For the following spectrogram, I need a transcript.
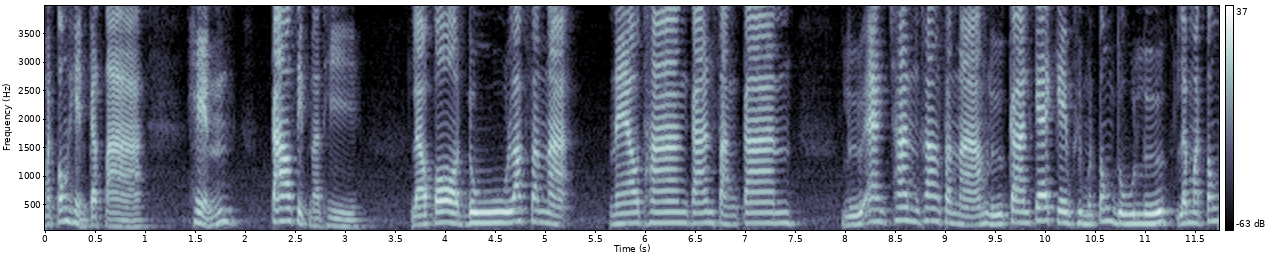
มันต้องเห็นกระตา เห็น 90 นาที แล้วก็ดูลักษณะแนวทางการสั่งการหรือแอคชั่นข้างสนาม หรือการแก้เกมคือมันต้องดูลึก แล้วมันต้อง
